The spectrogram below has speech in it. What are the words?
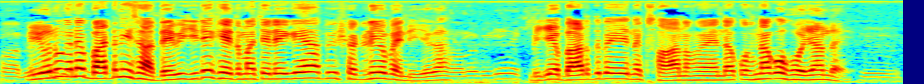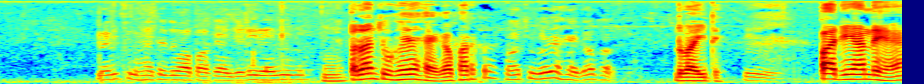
ਵੀ ਉਹਨੂੰ ਕਹਿੰਦੇ ਵੱਢ ਨਹੀਂ ਸਕਦੇ ਵੀ ਜਿਹਦੇ ਖੇਤ ਮਾ ਚਲੇ ਗਿਆ ਵੀ ਛੱਡਣੀ ਓ ਪੈਂਦੀ ਜਗ੍ਹਾ। ਹਾਂ ਮੈਂ ਵੀਡੀਓ ਦੇਖੀ। ਵੀ ਜੇ ਵੱਢ ਦਵੇ ਨੁਕਸਾਨ ਹੋ ਜਾਂਦਾ ਕੁਛ ਨਾ ਕੁਛ ਹੋ ਜਾਂਦਾ ਹੈ ਹੂੰ। ਮੈਂ ਵੀ ਚੂਹਿਆਂ ਤੇ ਦਵਾ ਪਾ ਕੇ ਜਿਹੜੀ ਰਹਿੰਦੀ ਜੀ ਪ੍ਰਧਾਨ ਚੂਹੇ ਹੈਗਾ ਫ਼ਰਕ? ਹਾਂ ਚੂਹੇ ਦਾ ਹੈਗਾ ਫ਼ਰਕ। ਦਵਾਈ ਤੇ। ਹੂੰ। ਭੱਜ ਜਾਂਦੇ ਹੈ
